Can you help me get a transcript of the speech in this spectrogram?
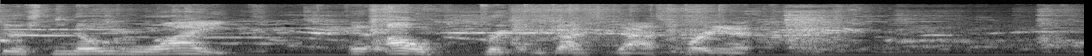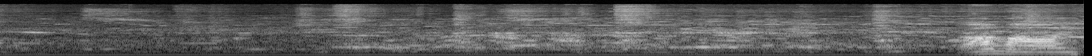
There's no light, and I'll break you guys' ass for it. Come on.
